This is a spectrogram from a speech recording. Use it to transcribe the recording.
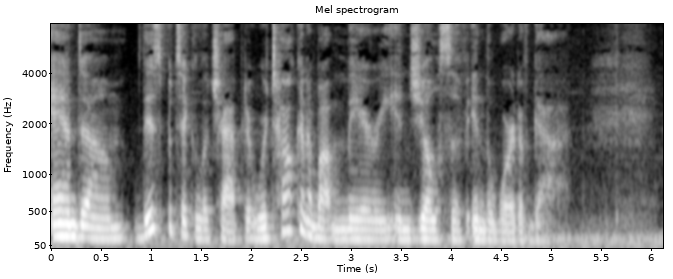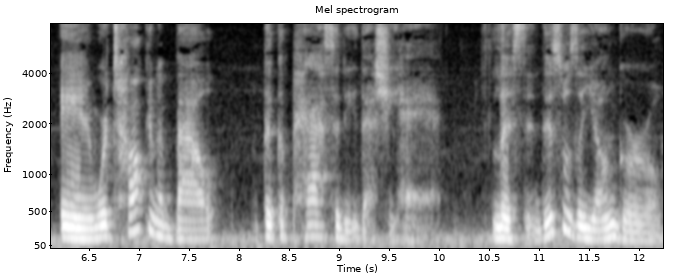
And um, this particular chapter, we're talking about Mary and Joseph in the Word of God. And we're talking about the capacity that she had. Listen, this was a young girl,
